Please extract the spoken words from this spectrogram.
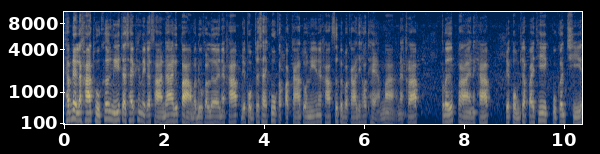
แท็บเล็ตราคาถูกเครื่องนี้จะใช้พิมพ์เอกสารได้หรือเปล่ามาดูกันเลยนะครับ เดี๋ยวผมจะใช้คู่กับปากกาตัวนี้นะครับ ซึ่งเป็นปากกาที่เขาแถมมานะครับปรื๊บไปนะครับ เดี๋ยวผมจะไปที่ Google Sheet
